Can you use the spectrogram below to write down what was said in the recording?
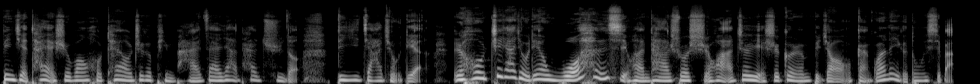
并且它也是 One Hotel 这个品牌在亚太区的第一家酒店。然后这家酒店我很喜欢它，说实话，这也是个人比较感官的一个东西吧。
